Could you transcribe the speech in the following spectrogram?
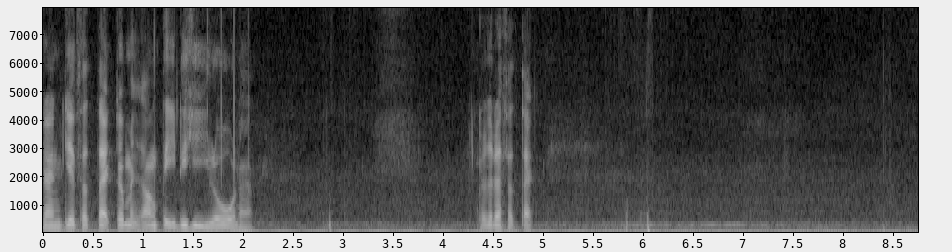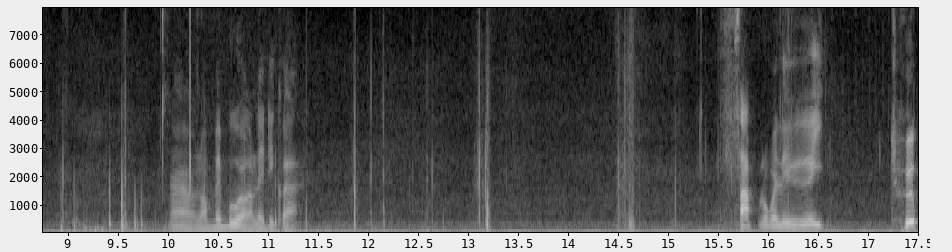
การเก็บสแต็กก็เหมือนต้องตีที่ฮีโร่นะครับ ก็จะได้สแต็กอ้าว ลองไปบวกเลยดีกว่า สับลงไปเลยชึบ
